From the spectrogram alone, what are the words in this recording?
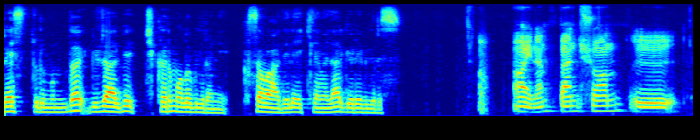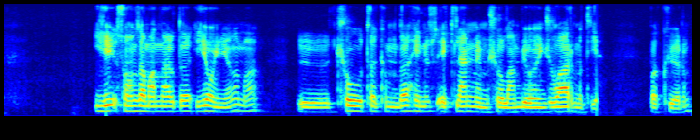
rest durumunda güzel bir çıkarım olabilir. Hani kısa vadeli eklemeler görebiliriz. Aynen. Ben şu an e, iyi son zamanlarda iyi oynayan ama e, çoğu takımda henüz eklenmemiş olan bir oyuncu var mı diye bakıyorum.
